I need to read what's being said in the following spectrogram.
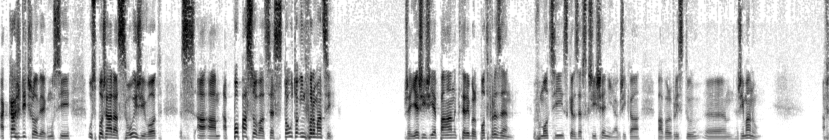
a každý člověk musí uspořádat svůj život a, a, a popasovat se s touto informací, že Ježíš je pán, který byl potvrzen v moci skrze vzkříšení, jak říká Pavel v listu e, Římanům. A v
